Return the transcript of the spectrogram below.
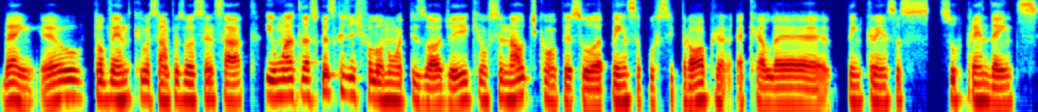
Bem, eu tô vendo que você é uma pessoa sensata. E uma das coisas que a gente falou num episódio aí, que um sinal de que uma pessoa pensa por si própria é que ela é- tem crenças surpreendentes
